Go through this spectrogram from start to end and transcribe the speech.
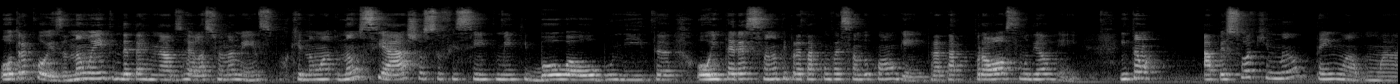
outra coisa, não entre em determinados relacionamentos porque não, não se acha suficientemente boa ou bonita ou interessante para estar tá conversando com alguém, para estar tá próximo de alguém. Então, a pessoa que não tem uma, uma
